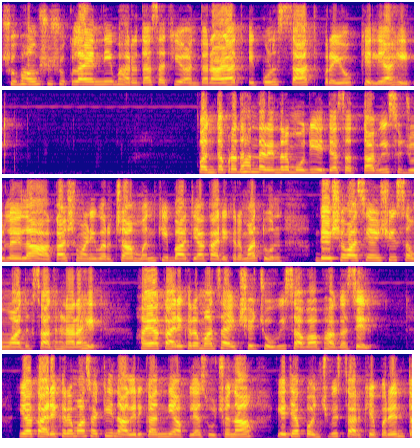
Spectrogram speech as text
शुभांशु शुक्ला यांनी भारतासाठी अंतराळात एकूण सात प्रयोग केले आहेत. पंतप्रधान नरेंद्र मोदी येत्या सत्तावीस जुलैला आकाशवाणीवरच्या मन की बात या कार्यक्रमातून देशवासियांशी संवाद साधणार आहेत. हा या कार्यक्रमाचा एकशे चोवीसावा भाग असेल. या कार्यक्रमासाठी नागरिकांनी आपल्या सूचना येत्या पंचवीस तारखेपर्यंत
